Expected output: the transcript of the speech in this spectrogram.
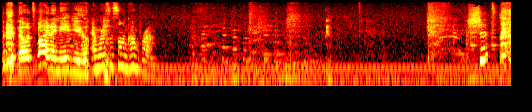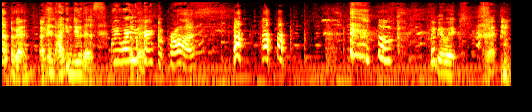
no, it's fine. I need you. And where's the song come from? Shit. Okay. I can. I can do this. Wait, why are you Okay. wearing a bra? oh. Okay. Wait. Okay.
